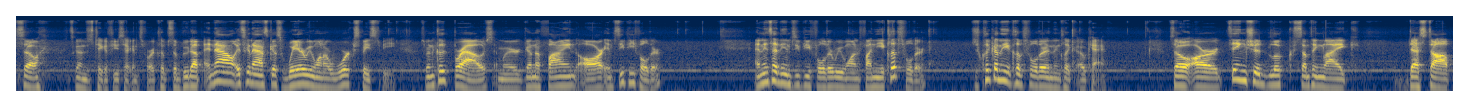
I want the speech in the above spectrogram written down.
so going to just take a few seconds for Eclipse to boot up, and now it's going to ask us where we want our workspace to be. So we're going to click Browse, and we're going to find our MCP folder. And inside the MCP folder, we want to find the Eclipse folder. Just click on the Eclipse folder and then click OK. So our thing should look something like desktop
